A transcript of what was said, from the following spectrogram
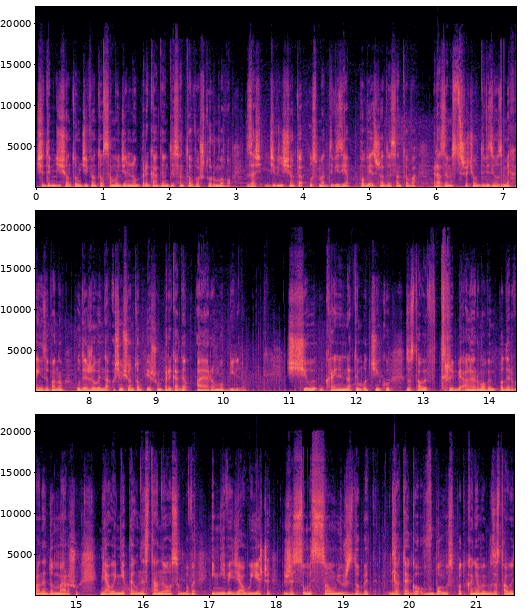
79. Samodzielną Brygadę Desantowo-Szturmową, zaś 98. Dywizja Powietrzna Desantowa razem z 3. Dywizją zmechanizowaną uderzyły na 81. Brygadę Aeromobilną. Siły Ukrainy na tym odcinku zostały w trybie alarmowym poderwane do marszu, miały niepełne stany osobowe i nie wiedziały jeszcze, że sumy są już zdobyte. Dlatego w boju spotkaniowym zostały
